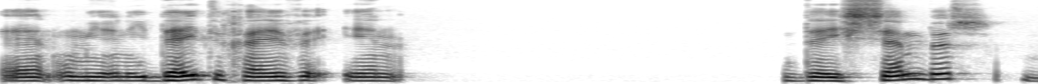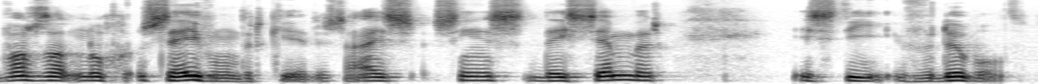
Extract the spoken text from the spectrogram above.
En om je een idee te geven, in december was dat nog 700 keer. Dus hij is sinds december is die verdubbeld.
